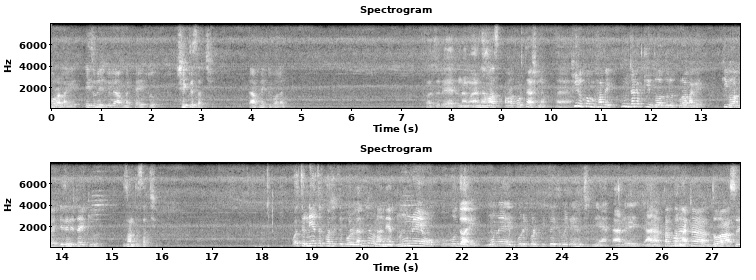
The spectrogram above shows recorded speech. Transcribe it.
পড়া লাগে? এই জিনিসগুলো আপনাকে একটু শিখতে চাচ্ছি। তা আপনি একটু বলেন। ফজরের নামাজ? নামাজ আমরা পড়তে আসলাম। হ্যাঁ। কীরকম ভাবে কোন জায়গা কি দোয়া দূরত পড়া লাগে? কীভাবে? এই জিনিসটা একটু জানতে চাচ্ছি। ওই তো নিয়তের কথা তো বললাম যে হ্যাঁ, নিয়ত মানে। উদয় মনে পরিকল্পিত তো ওইটাই হচ্ছে নিয়ত আর এই তারপরে একটা দোয়া আছে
